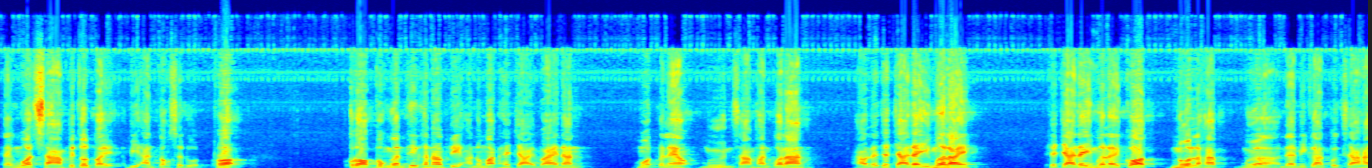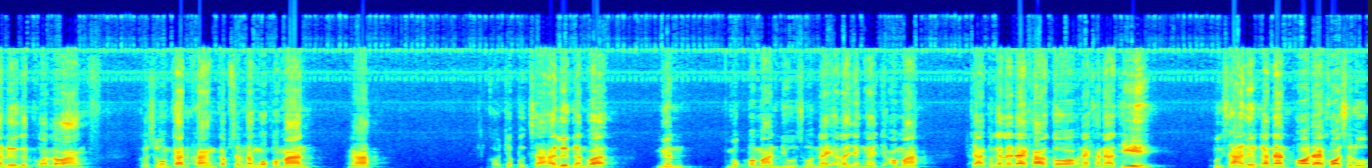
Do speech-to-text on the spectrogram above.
แต่งวดสามเป็นต้นไปมีอันต้องสะดุด เพราะกรอบวงเงินที่คณะรัฐมนตรีอนุมัติให้จ่ายไว้นั้น หมดไปแล้วหมื่นสามพันกว่าล้าน เอาแล้วจะจ่ายได้อีกเมื่อไหร่ จะจ่ายได้อีกเมื่อไหร่ก็นู่นแหละครับ เมื่อได้มีการปรึกษาหารือกันก่อนระหว่าง กระทรวงการคลังกับสำนักงบประมาณนะเขาจะปรึกษาหารือกันว่า เงินงบประมาณอยู่ส่วนไหนอะไรยังไงจะเอามาจ่ายประกันรายได้ข้าวต่อ ในขณะที่ปรึกษาหารือกันนั้น พอได้ข้อสรุป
